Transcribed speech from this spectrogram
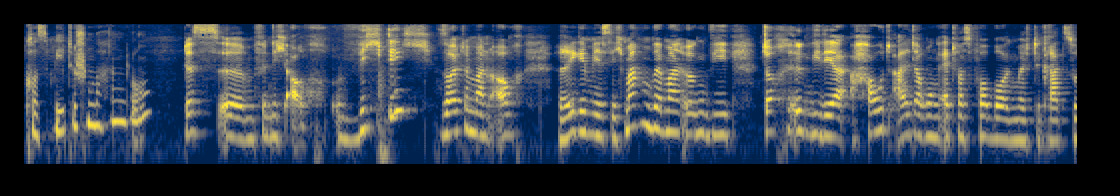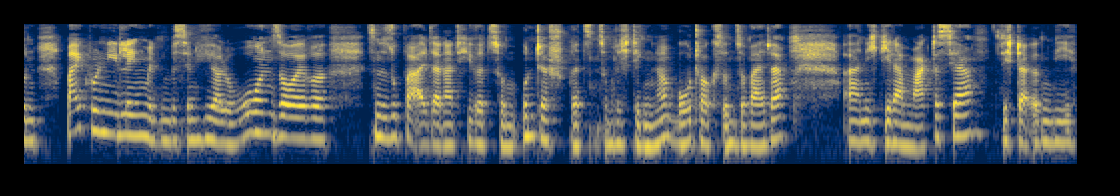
kosmetischen Behandlungen. Das ähm, finde ich auch wichtig. Sollte man auch regelmäßig machen, wenn man irgendwie doch irgendwie der Hautalterung etwas vorbeugen möchte. Gerade so ein Microneedling mit ein bisschen Hyaluronsäure ist eine super Alternative zum Unterspritzen, zum richtigen ne? Botox und so weiter. Äh, nicht jeder mag das ja, sich da irgendwie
